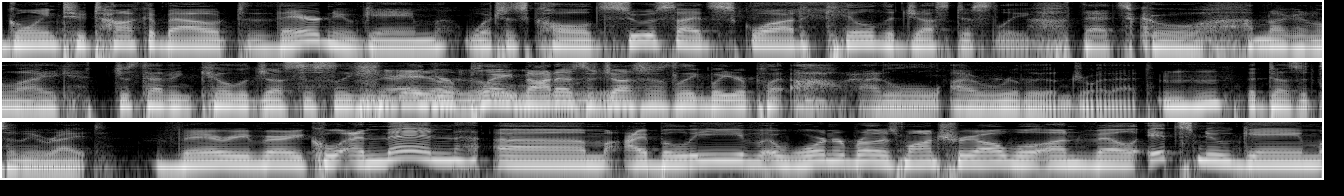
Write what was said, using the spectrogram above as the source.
going to talk about their new game, which is called Suicide Squad: Kill the Justice League. That's cool. I'm not gonna lie. Just having Kill the Justice League, Yeah, and you're you're playing not as the. Justice League, but you're playing. Oh, I, l- I really enjoy that. Mm-hmm. That does it to me right. Very, very cool. And then um, I believe Warner Brothers Montreal will unveil its new game,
